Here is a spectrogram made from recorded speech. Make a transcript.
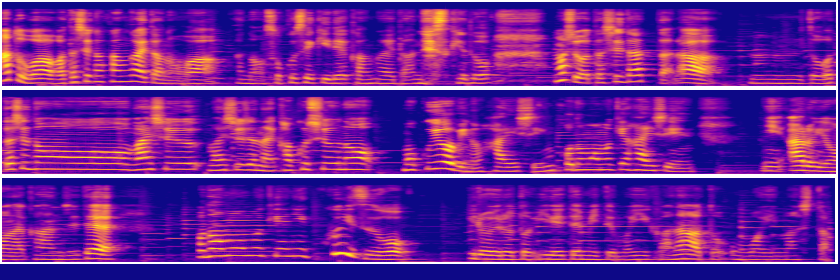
あとは私が考えたのはあの即席で考えたんですけど もし私だったらうんと私の毎週毎週じゃない各週の木曜日の配信子供向け配信にあるような感じで子供向けにクイズをいろいろと入れてみてもいいかなと思いました。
